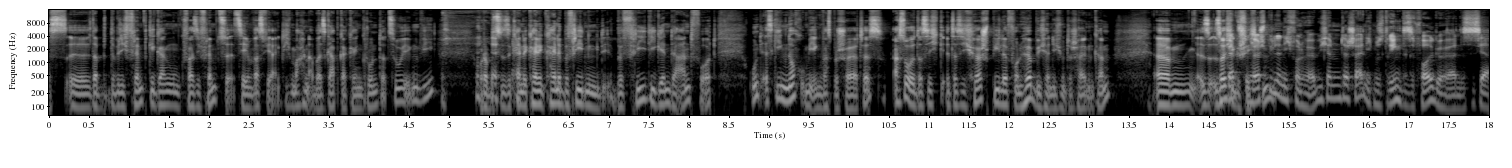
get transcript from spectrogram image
Das, äh, da, da, bin ich fremd gegangen, um quasi fremd zu erzählen, was wir eigentlich machen, aber es gab gar keinen Grund dazu irgendwie. Oder beziehungsweise keine, keine, keine befriedigende, befriedigende Antwort. Und es ging noch um irgendwas Bescheuertes. Achso, dass ich, dass ich Hörspiele von Hörbüchern nicht unterscheiden kann. Ähm, so, solche du Geschichten. Hörspiele nicht von Hörbüchern unterscheiden? Ich muss dringend diese Folge hören. Das ist ja,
